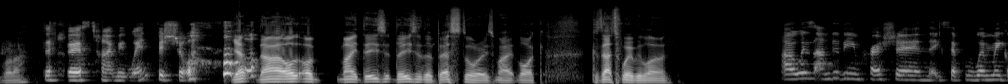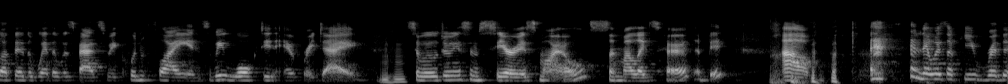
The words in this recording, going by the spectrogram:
Right? the first time we went, for sure. yep. No, I, I, mate. These are these are the best stories, mate. Like, because that's where we learn. I was under the impression, except when we got there, the weather was bad, so we couldn't fly in. So we walked in every day. hmm So we were doing some serious miles, and my legs hurt a bit. Um, and there was a few river,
